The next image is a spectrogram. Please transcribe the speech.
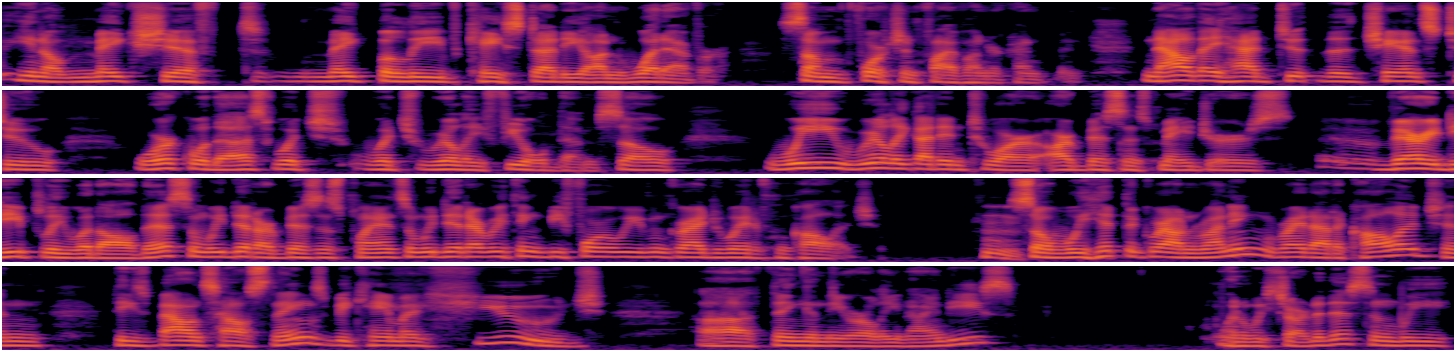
you know, makeshift, make believe case study on whatever some Fortune 500 company. Now they had to, the chance to work with us, which which really fueled them. So we really got into our, our business majors uh, very deeply with all this, and we did our business plans, and we did everything before we even graduated from college. So we hit the ground running right out of college, and these bounce house things became a huge uh, thing in the early 90s when we started this, and we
